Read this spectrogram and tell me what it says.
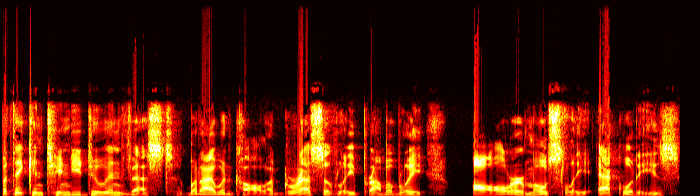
But they continue to invest what I would call aggressively, probably all or mostly equities,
